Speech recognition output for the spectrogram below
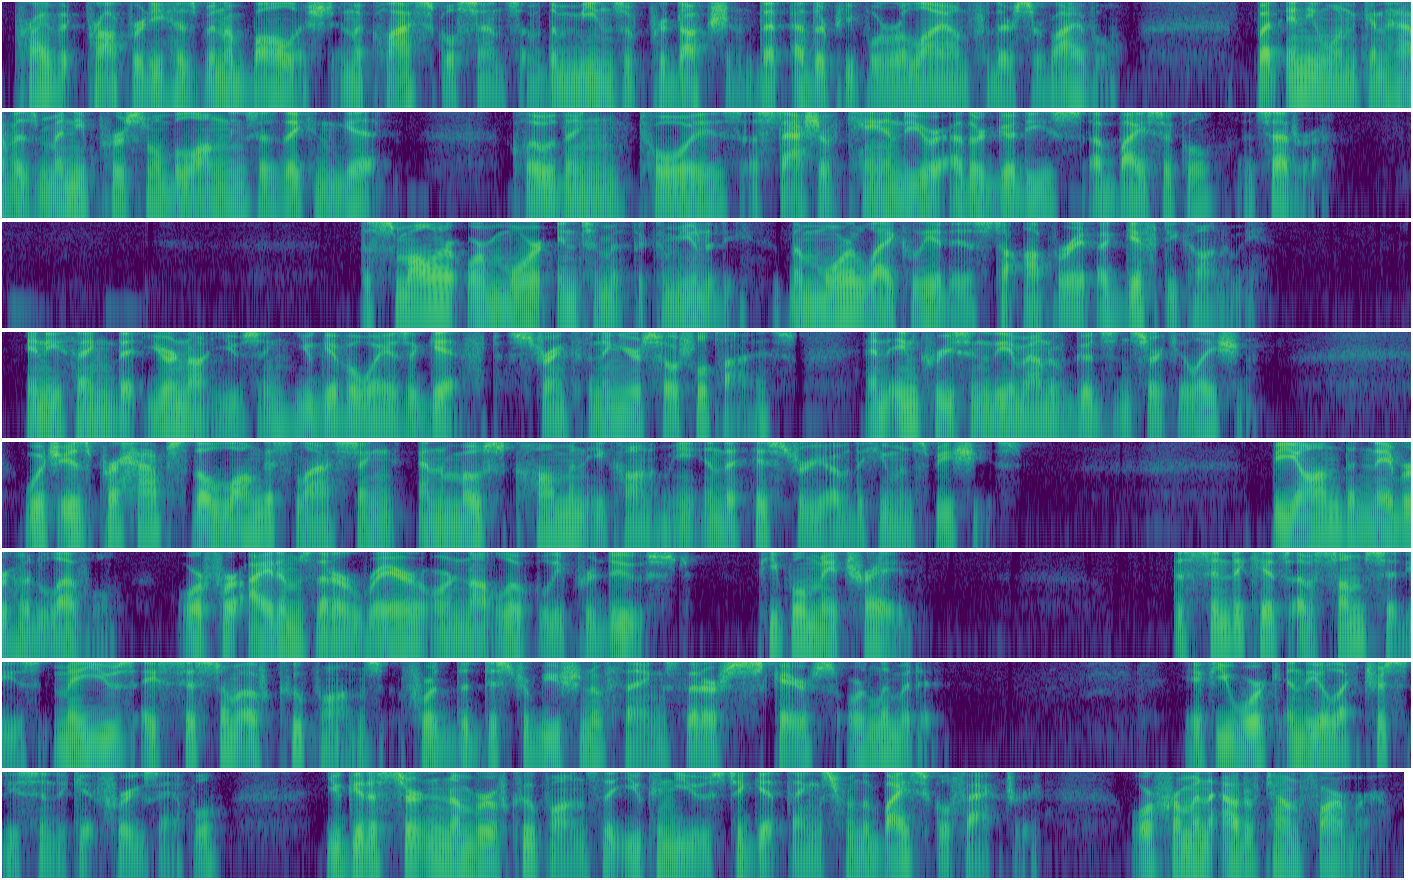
Private property has been abolished in the classical sense of the means of production that other people rely on for their survival. But anyone can have as many personal belongings as they can get clothing, toys, a stash of candy or other goodies, a bicycle, etc. The smaller or more intimate the community, the more likely it is to operate a gift economy. Anything that you're not using, you give away as a gift, strengthening your social ties and increasing the amount of goods in circulation, which is perhaps the longest lasting and most common economy in the history of the human species. Beyond the neighborhood level, or for items that are rare or not locally produced, people may trade. The syndicates of some cities may use a system of coupons for the distribution of things that are scarce or limited. If you work in the electricity syndicate, for example, you get a certain number of coupons that you can use to get things from the bicycle factory or from an out of town farmer.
